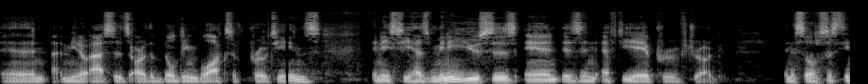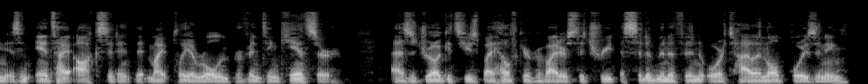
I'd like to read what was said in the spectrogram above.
and amino acids are the building blocks of proteins. NAC has many uses and is an FDA-approved drug. N-acetylcysteine is an antioxidant that might play a role in preventing cancer. As a drug, it's used by healthcare providers to treat acetaminophen or Tylenol poisoning.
